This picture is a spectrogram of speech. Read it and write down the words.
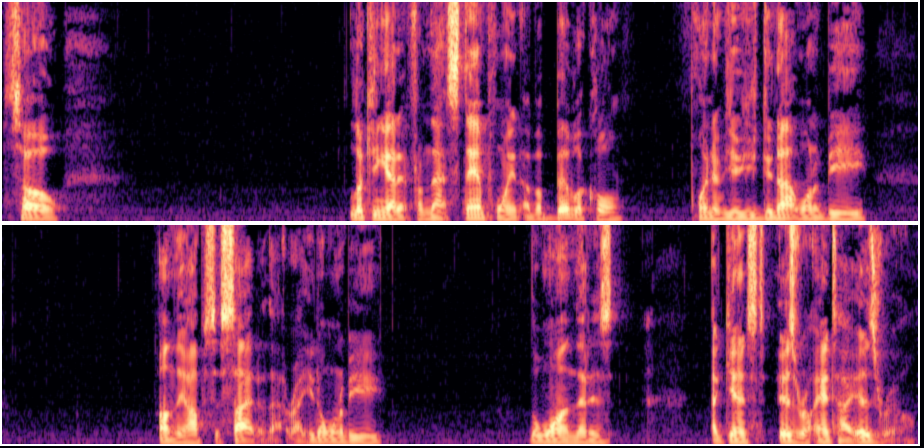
So looking at it from that standpoint of a biblical point of view, you do not want to be on the opposite side of that, right? You don't want to be the one that is against Israel, anti Israel.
